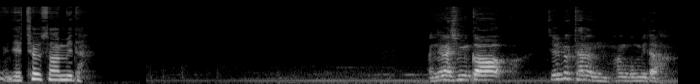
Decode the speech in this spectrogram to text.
이제 철수합니다. 안녕하십니까. 절벽 타는 황구입니다.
